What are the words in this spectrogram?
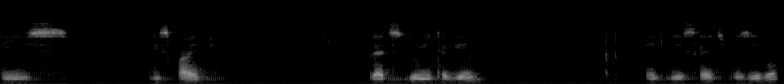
this this pipe. Let's do it again make this sketch visible.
